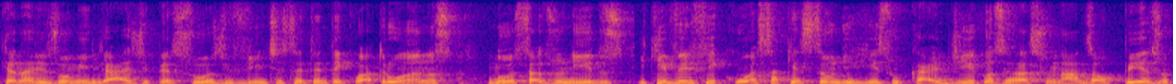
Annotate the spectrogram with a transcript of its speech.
que analisou milhares de pessoas de 20 a 74 anos nos Estados Unidos e que verificou essa questão de riscos cardíacos relacionados ao peso.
